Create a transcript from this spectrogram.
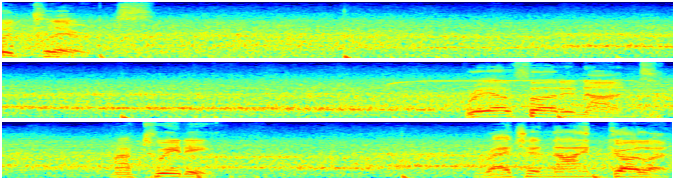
Good clearance. Rio Ferdinand. Matuidi. Radja Nainggolan.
